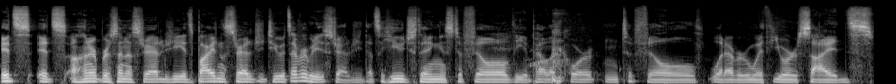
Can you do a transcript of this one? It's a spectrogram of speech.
It's it's 100% a strategy. It's Biden's strategy too. It's everybody's strategy. That's a huge thing is to fill the appellate court and to fill whatever with your side's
